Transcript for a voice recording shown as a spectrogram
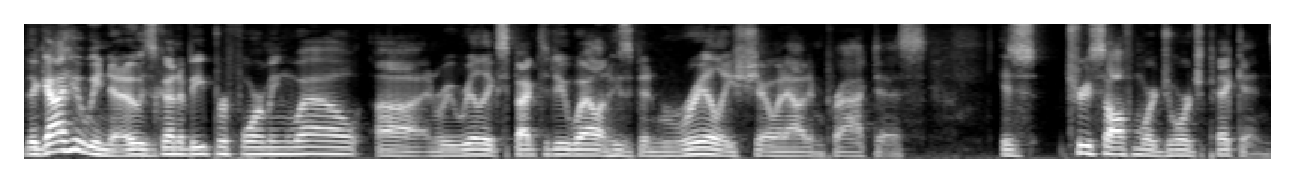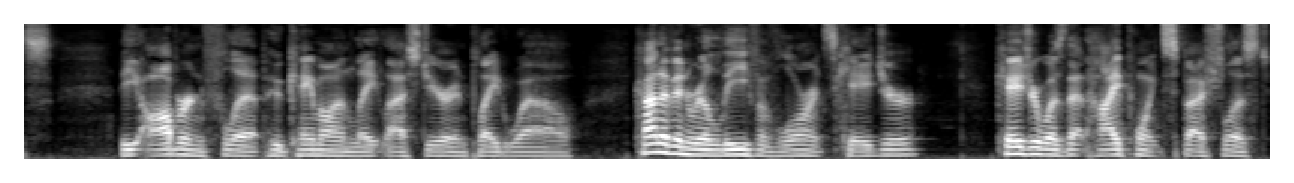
the guy who we know is going to be performing well uh, and we really expect to do well and who's been really showing out in practice is true sophomore George Pickens, the Auburn flip who came on late last year and played well, kind of in relief of Lawrence Cager. Cager was that high point specialist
